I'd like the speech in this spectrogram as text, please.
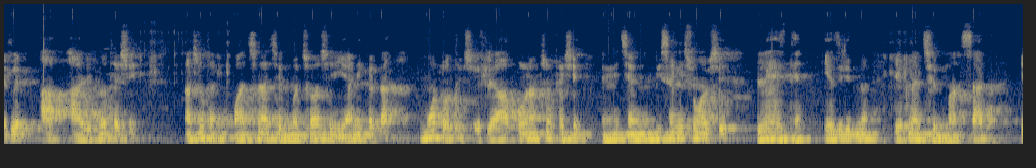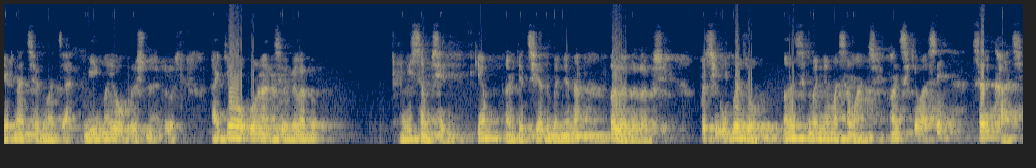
એટલે આ આ રીતનો થશે. આ શું થાય? પાંચના છેદમાં છ છે એ આની કરતાં મોટો થશે. એટલે આ અપૂર્ણાંક શું થશે? નીચેની નિશાની શું આવશે? લેસ ધેન એ જ રીતના એકના છેદમાં સાત, એકના છેદમાં ચાર. બીમાં એવો પ્રશ્ન આવેલો છે. આ કેવો અપૂર્ણાંક છે? પહેલાં તો વિષમછેદી કેમ? કારણ કે છેદ બંનેના અલગ અલગ છે. પછી ઉપર જો અંશ બંનેમાં સમાન છે. અંશ કેવા છે? સરખા છે.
